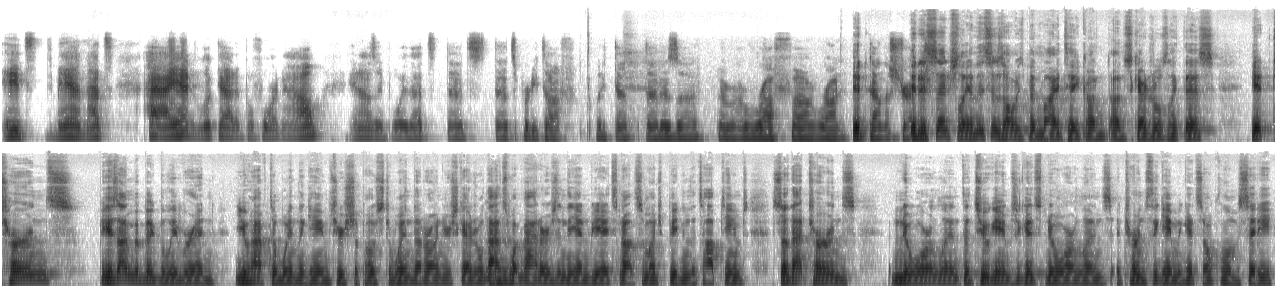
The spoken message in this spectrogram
it's man, that's I, I hadn't looked at it before now and I was like, boy, that's that's that's pretty tough. Like that that is a, a rough uh, run it, down the stretch. It essentially, and this has always been my take on on schedules like this. It turns because I'm a big believer in you have to win the games you're supposed to win that are on your schedule. That's mm-hmm. what matters in the NBA. It's not so much beating the top teams. So that turns New Orleans, the two games against New Orleans, it turns the game against Oklahoma City.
